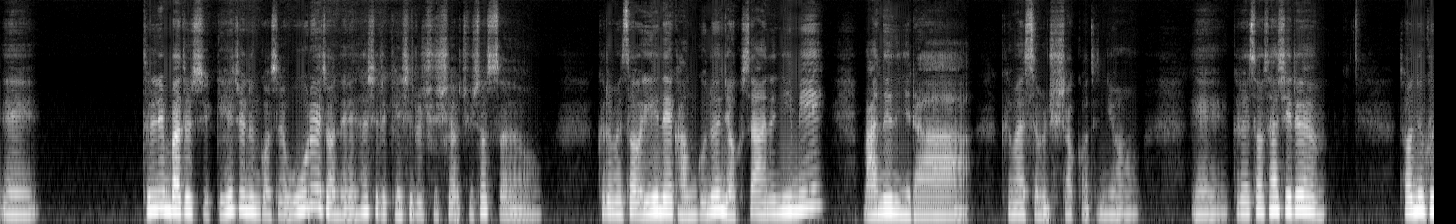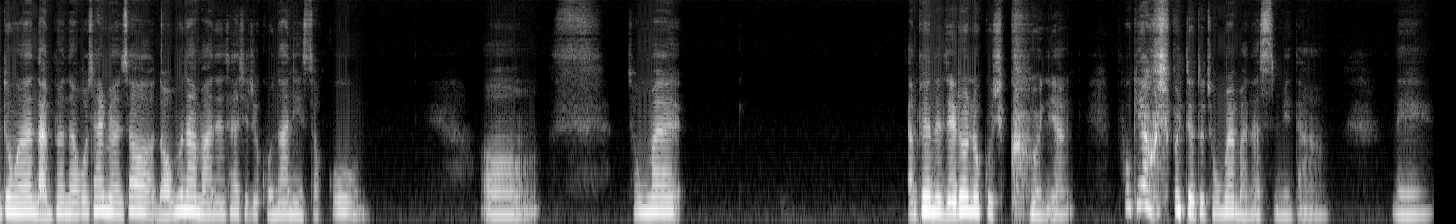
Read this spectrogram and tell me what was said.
예 들림 받을 수 있게 해 주는 것을 오래 전에 사실은 계시를 주셔 주셨어요. 그러면서 "의인의 강구는 역사하는 힘이 많으니라." 그 말씀을 주셨거든요. 예. 그래서 사실은 저는 그동안 남편하고 살면서 너무나 많은 사실은 고난이 있었고 어 정말 남편을 내려놓고 싶고 그냥 포기하고 싶을 때도 정말 많았습니다. 네.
